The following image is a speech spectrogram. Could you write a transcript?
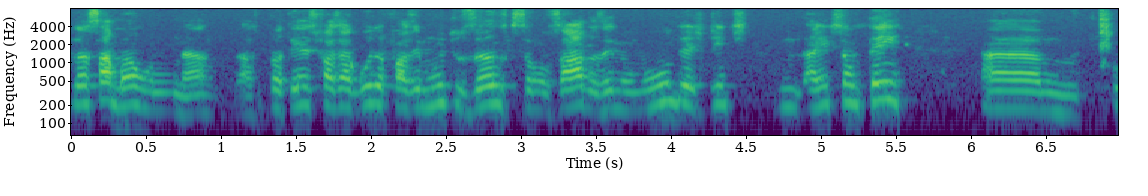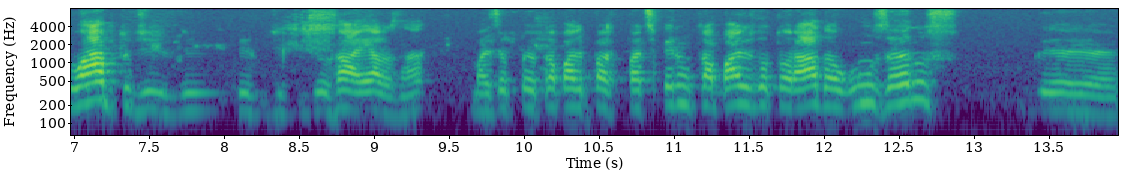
lançar a mão. Né? As proteínas de fase aguda fazem muitos anos que são usadas aí no mundo e a gente, a gente não tem um, o hábito de, de, de, de, usar elas, né? Mas eu, eu trabalho, participei de um trabalho de doutorado há alguns anos eh,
